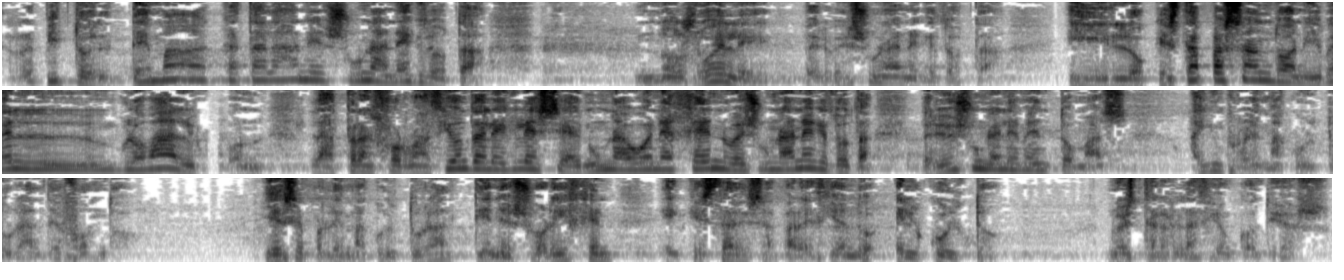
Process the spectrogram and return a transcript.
Repito, el tema catalán es una anécdota. Nos duele, pero es una anécdota. Y lo que está pasando a nivel global con la transformación de la Iglesia en una ONG no es una anécdota, pero es un elemento más. Hay un problema cultural de fondo. Y ese problema cultural tiene su origen en que está desapareciendo el culto, nuestra relación con Dios.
